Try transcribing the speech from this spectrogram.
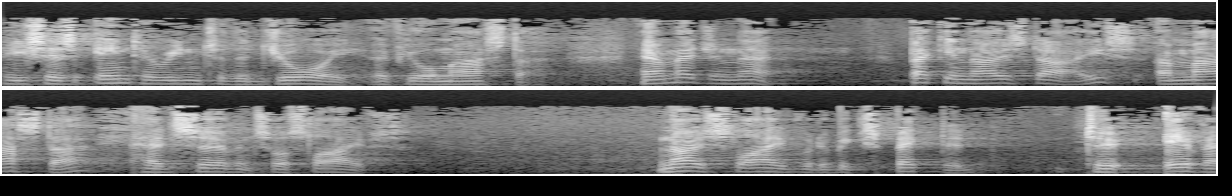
He says, enter into the joy of your master. Now imagine that. Back in those days, a master had servants or slaves. No slave would have expected to ever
